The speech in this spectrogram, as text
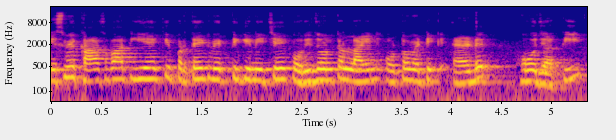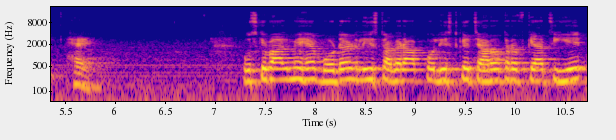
इसमें खास बात यह है कि प्रत्येक व्यक्ति के नीचे एक ओरिजोनटल लाइन ऑटोमेटिक ऐड हो जाती है। उसके बाद में है बॉर्डर लिस्ट अगर आपको लिस्ट के चारों तरफ़ क्या चाहिए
